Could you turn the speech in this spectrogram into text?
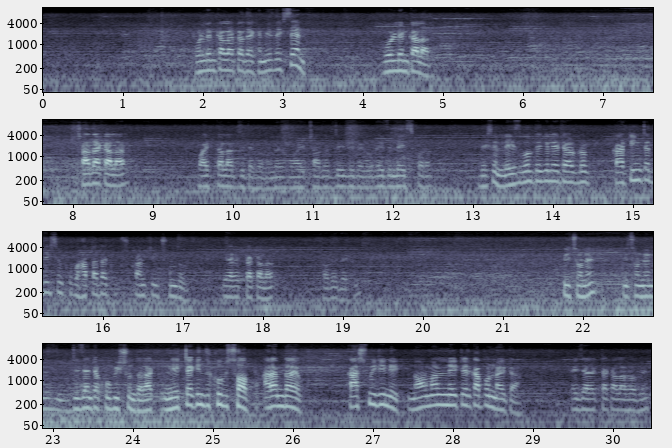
গোল্ডেন কালারটা দেখেন, এই দেখছেন? Golden colour. সাদা কালার হোয়াইট কালার যেটাকে বলে হোয়াইট সাদা যে যেটাকে বলে, এই যে লেস করা। দেখছেন? লেস বলতে গেলে এটা আপনার কাটিংটা দেখছেন, খুব হাতাটা খুব কান্টি সুন্দর। এই আরেকটা কালার, তবে দেখেন। পিছনে, পিছনের ডিজাইনটা খুবই সুন্দর। আর নেটটা কিন্তু খুব সফট আরামদায়ক। কাশ্মীরি নেট নর্মাল নেটের কাপড় না এটা? এই যে আরেকটা কালার হবে।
